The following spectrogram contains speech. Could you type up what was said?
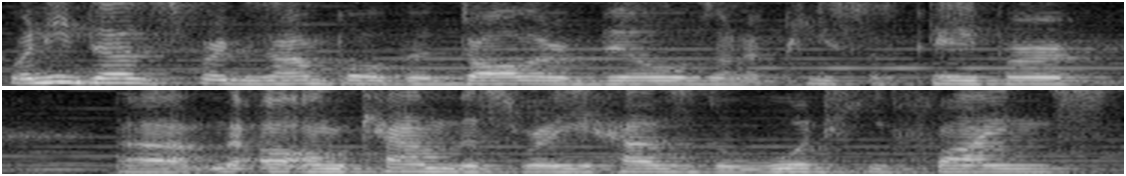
when he does, for example, the dollar bills on a piece of paper, uh, on canvas where he has the wood he finds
